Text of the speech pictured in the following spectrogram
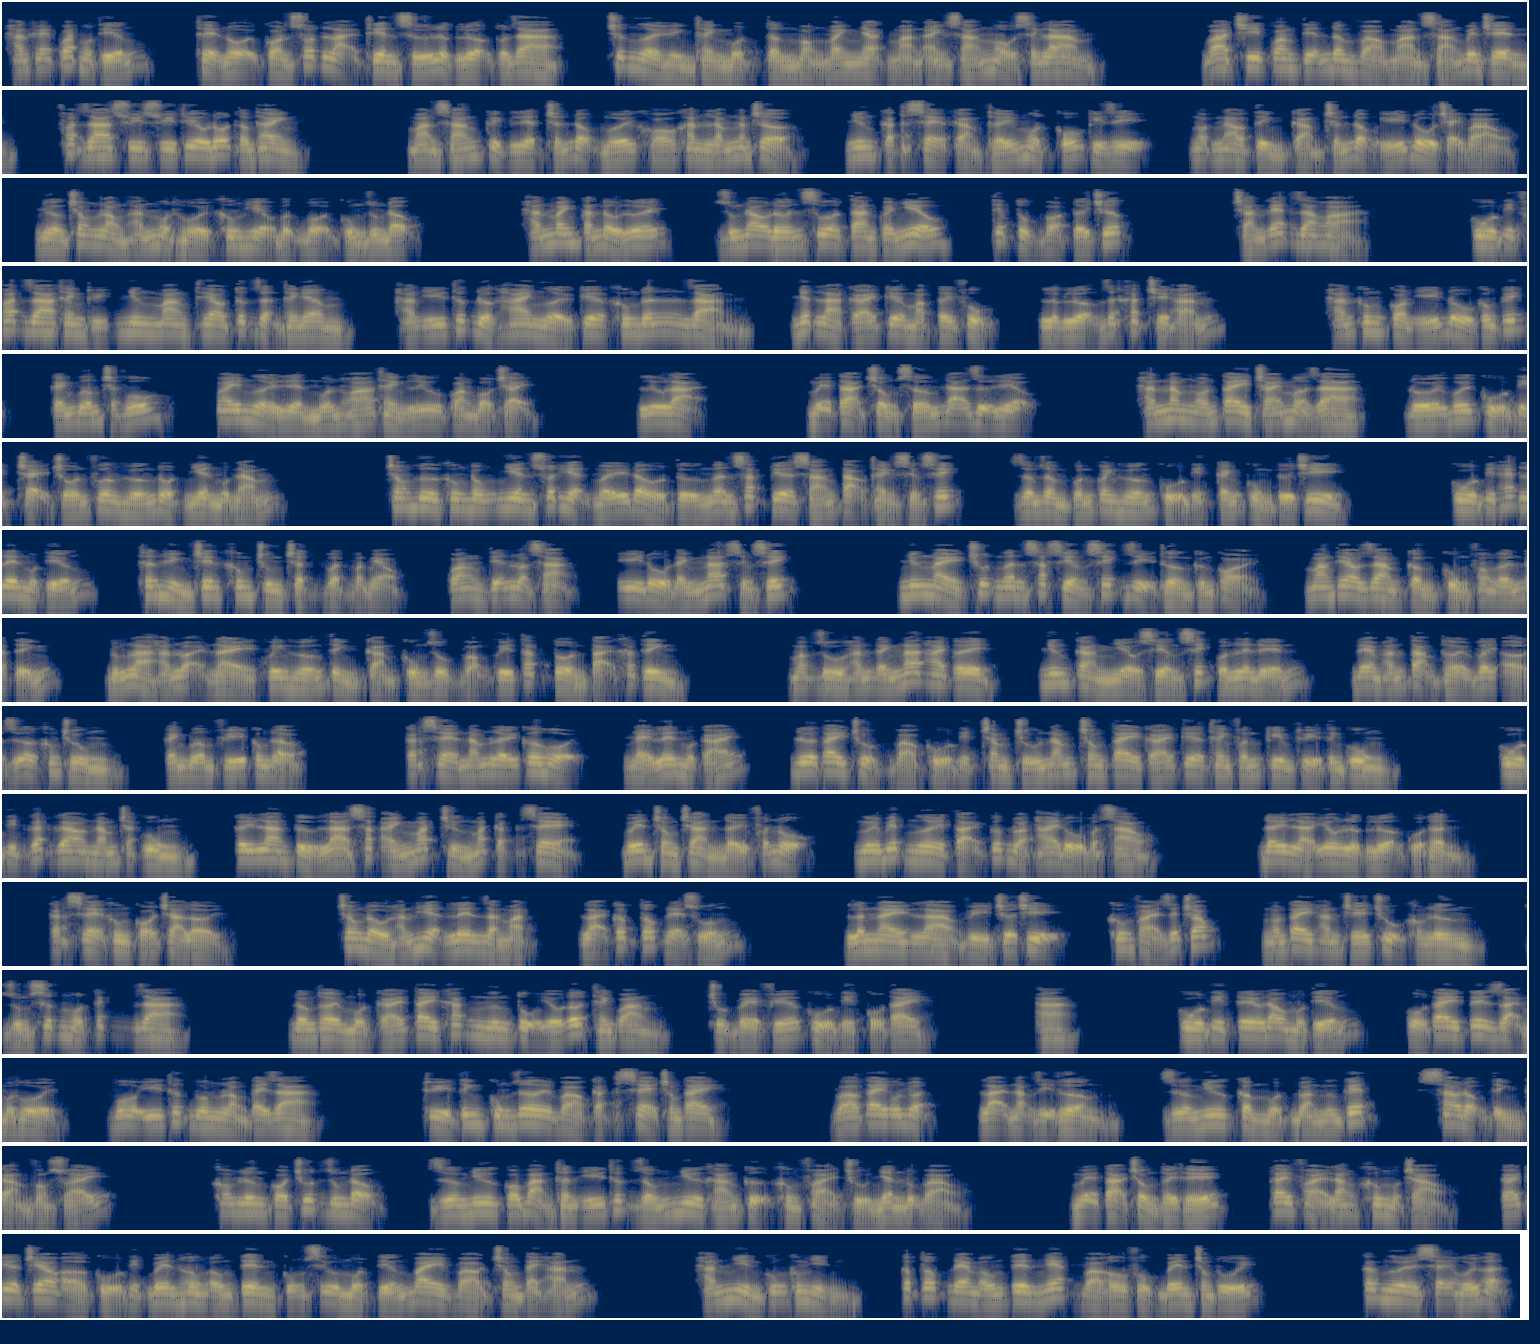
Hắn khẽ quát một tiếng, thể nội còn sót lại thiên sứ lực lượng tuôn ra trước người hình thành một tầng mỏng manh nhạt màn ánh sáng màu xanh lam. Ba chi quang tiễn đâm vào màn sáng bên trên, phát ra suy suy thiêu đốt âm thanh. Màn sáng kịch liệt chấn động mới khó khăn lắm ngăn trở, nhưng cắt sẽ cảm thấy một cỗ kỳ dị, ngọt ngào tình cảm chấn động ý đồ chạy vào, nhường trong lòng hắn một hồi không hiểu bực bội cùng rung động. Hắn manh cắn đầu lưỡi, dùng đau đớn xua tan quấy nhiễu, tiếp tục vọt tới trước. Chán ghét ra hỏa. Cụ thì phát ra thanh thúy nhưng mang theo tức giận thanh âm, hắn ý thức được hai người kia không đơn giản, nhất là cái kia mặc tây phục, lực lượng rất khắc chế hắn. Hắn không còn ý đồ công kích, cánh bướm chặt vỗ quay người liền muốn hóa thành lưu quang bỏ chạy. Lưu lại. Mẹ tạ chồng sớm đã dự liệu. Hắn năm ngón tay trái mở ra, đối với củ tịt chạy trốn phương hướng đột nhiên một nắm. Trong hư không đông nhiên xuất hiện mấy đầu từ ngân sắc kia sáng tạo thành xiềng xích, rầm rầm quấn quanh hướng củ tịt cánh cùng tứ chi. Cù tịt hét lên một tiếng, thân hình trên không trung chật vật và mẹo, quang tiễn loạn xạ, y đổ đánh nát xiềng xích. Nhưng này chút ngân sắc xiềng xích dị thường cứng cỏi, mang theo giam cầm cùng phong ấn đặc tính, đúng là hắn loại này khuynh hướng tình cảm cùng dục vọng quy tắc tồn tại khắc tinh mặc dù hắn đánh nát hai cây, nhưng càng nhiều xiềng xích quấn lên đến, đem hắn tạm thời vây ở giữa không trùng cánh bướm phí công đập. Cắt xe nắm lấy cơ hội, nhảy lên một cái, đưa tay chụp vào cụ thịt chăm chú nắm trong tay cái kia thanh phấn kim thủy tinh cung. Cụ thịt gắt gao nắm chặt cung cây lan tử la sắc ánh mắt chừng mắt cắt xe, bên trong tràn đầy phẫn nộ, ngươi biết ngươi tại cướp đoạt hai đồ vật sao? Đây là yêu lực lượng của thần. Cắt xe không có trả lời. Trong đầu hắn hiện lên giàn mặt, lại cấp tốc đẻ xuống. Lần này là vì chữa trị, không phải giết chóc, ngón tay hắn chế trụ không lưng, dùng sức một cách ra đồng thời một cái tay khác ngưng tụ yếu ớt thanh quang chụp về phía cụ thịt cổ tay. A! À, cụ thịt kêu đau một tiếng cổ tay tê dại một hồi vô ý thức buông lòng tay ra. Thủy tinh cung rơi vào cặn xẻ trong tay. Vào tay ôn nhuận lại nặng dị thường dường như cầm một đoàn ngưng kết sao động tình cảm vòng xoáy. Không lưng có chút rung động dường như có bản thân ý thức giống như kháng cự không phải chủ nhân đụng vào. Mẹ tạ chồng thấy thế tay phải lăng không một chảo cái kia treo ở cụ thịt bên hông ống tên cũng siêu một tiếng bay vào trong tay hắn. Hắn nhìn cũng không nhìn cấp tốc đem ống tên nhét vào hầu phục bên trong túi. Các ngươi sẽ hối hận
